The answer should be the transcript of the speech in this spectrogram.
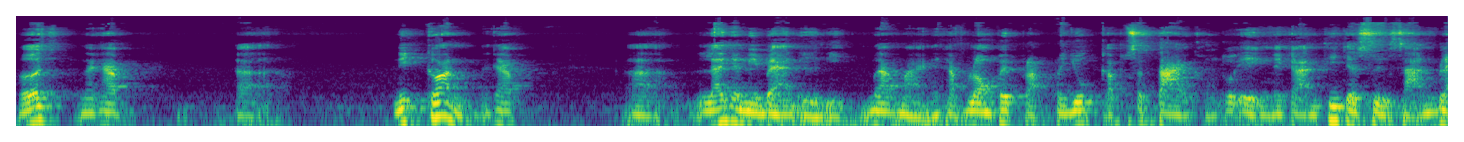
Hertz นะครับนิกอนนะครับและยังมีแบรนด์อื่นอีกมากมายนะครับ ลองไปปรับประยุกต์กับสไตล์ของตัวเองในการที่จะสื่อสารแบร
